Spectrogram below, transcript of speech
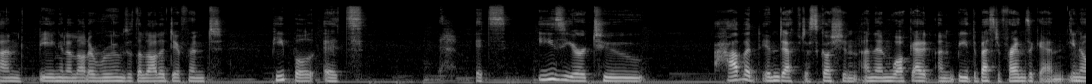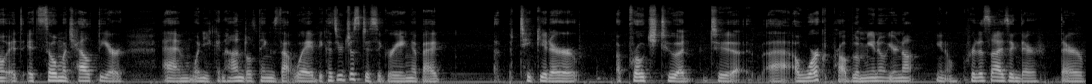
and being in a lot of rooms with a lot of different people, it's it's easier to have an in-depth discussion and then walk out and be the best of friends again. You know, it, it's so much healthier um, when you can handle things that way because you're just disagreeing about a particular approach to a to a, a work problem. You know, you're not you know criticizing their their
